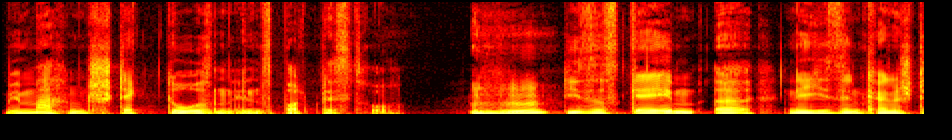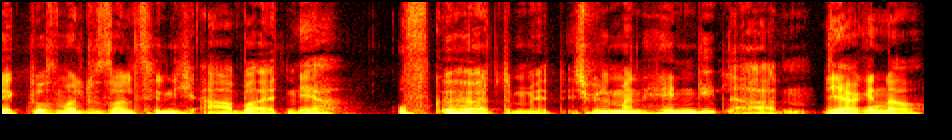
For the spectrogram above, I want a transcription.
Wir machen Steckdosen ins Bordbistro. mhm, Dieses Game, äh, nee, hier sind keine Steckdosen, weil du sollst hier nicht arbeiten. ja, Aufgehört damit. Ich will mein Handy laden. ja, genau.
